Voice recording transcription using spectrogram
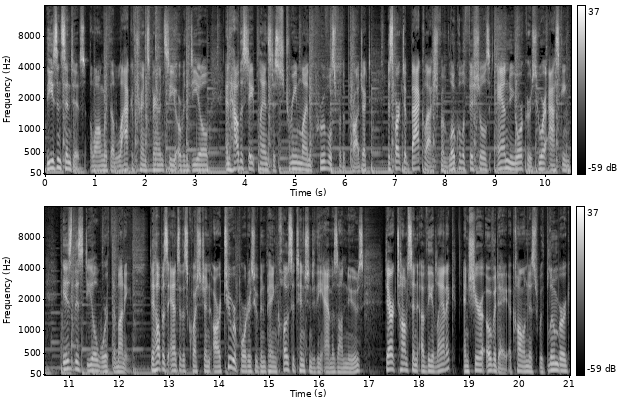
These incentives, along with a lack of transparency over the deal and how the state plans to streamline approvals for the project, has sparked a backlash from local officials and New Yorkers who are asking is this deal worth the money? To help us answer this question are two reporters who've been paying close attention to the Amazon news. Derek Thompson of The Atlantic and Shira Ovide, a columnist with Bloomberg.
